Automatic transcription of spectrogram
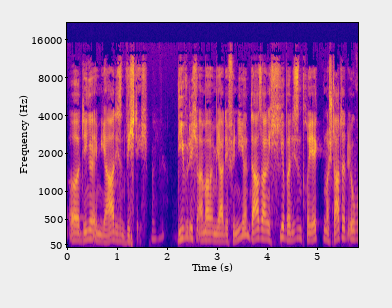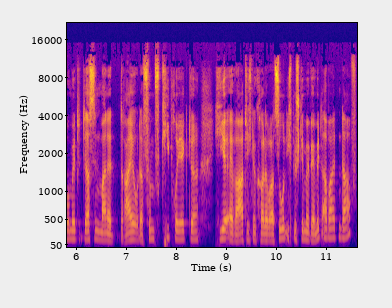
äh, Dinge im Jahr, die sind wichtig. Mhm. Die würde ich einmal im Jahr definieren. Da sage ich hier bei diesen Projekten, man startet irgendwo mit, das sind meine drei oder fünf Key-Projekte. Hier erwarte ich eine Kollaboration. Ich bestimme, wer mitarbeiten darf.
